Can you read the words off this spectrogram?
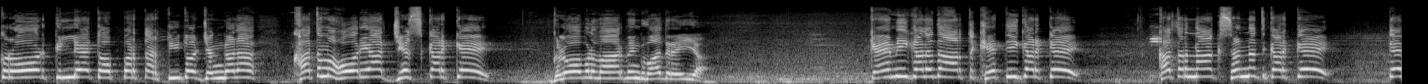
ਕਰੋੜ ਕਿੱਲੇ ਤੋਂ ਉੱਪਰ ਧਰਤੀ ਤੋਂ ਜੰਗਲ ਖਤਮ ਹੋ ਰਿਹਾ, ਜਿਸ ਕਰਕੇ ਗਲੋਬਲ ਵਾਰਮਿੰਗ ਵੱਧ ਰਹੀ ਆ। ਕੈਮੀਕਲ ਆਧਾਰਿਤ ਖੇਤੀ ਕਰਕੇ, ਖਤਰਨਾਕ ਸਨਅਤ ਕਰਕੇ ਤੇ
